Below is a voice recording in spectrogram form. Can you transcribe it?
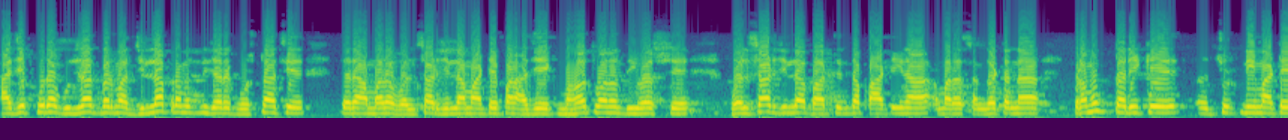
આજે પૂરા ગુજરાતભરમાં જિલ્લા પ્રમુખની જ્યારે ઘોષણા છે, ત્યારે અમારા વલસાડ જિલ્લા માટે પણ આજે એક મહત્વનો દિવસ છે. વલસાડ જિલ્લા ભારતીય જનતા પાર્ટીના અમારા સંગઠનના પ્રમુખ તરીકે ચૂંટણી માટે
